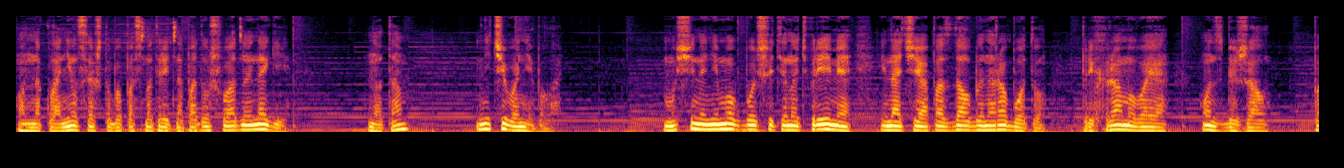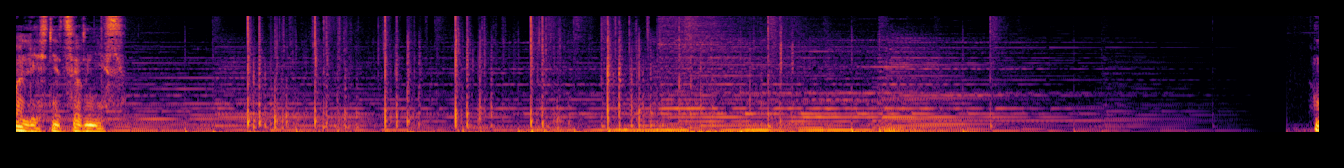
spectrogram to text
Он наклонился, чтобы посмотреть на подошву одной ноги, но там ничего не было. Мужчина не мог больше тянуть время, иначе опоздал бы на работу. Прихрамывая, он сбежал по лестнице вниз.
